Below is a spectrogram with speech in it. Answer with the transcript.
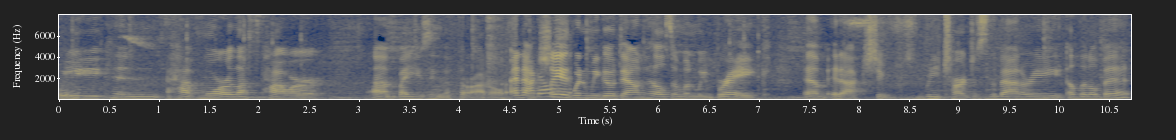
we can have more or less power um, by using the throttle. And actually, when we go down hills and when we brake, um, it actually recharges the battery a little bit.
